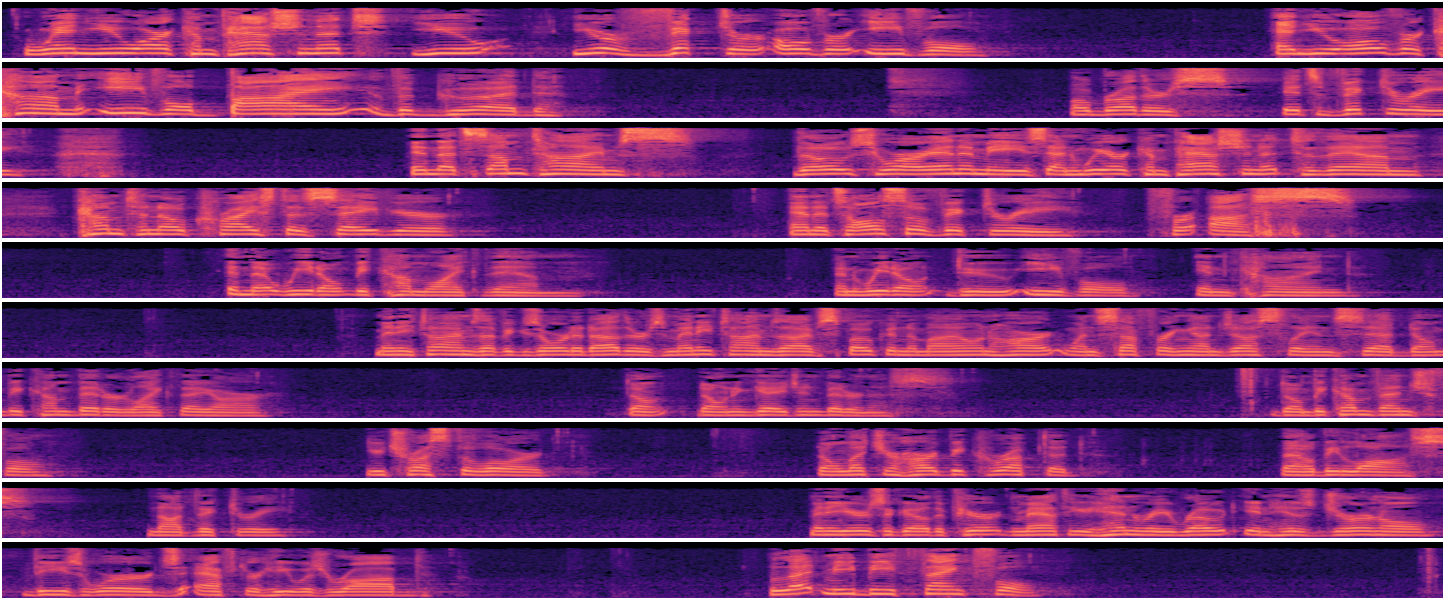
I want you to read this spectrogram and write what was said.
When you are compassionate, you, you're victor over evil. and you overcome evil by the good. Oh, brothers, it's victory in that sometimes those who are enemies and we are compassionate to them come to know Christ as Savior. And it's also victory for us in that we don't become like them and we don't do evil in kind. Many times I've exhorted others. Many times I've spoken to my own heart when suffering unjustly and said, don't become bitter like they are. Don't, don't engage in bitterness. Don't become vengeful. You trust the Lord. Don't let your heart be corrupted. That'll be loss, not victory. Many years ago, the Puritan Matthew Henry wrote in his journal these words after he was robbed. Let me be thankful.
